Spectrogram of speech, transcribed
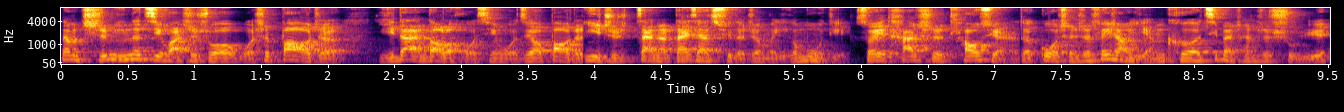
那么殖民的计划是说，我是抱着一旦到了火星，我就要抱着一直在那待下去的这么一个目的，所以它是挑选的过程是非常严苛，基本上是属于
